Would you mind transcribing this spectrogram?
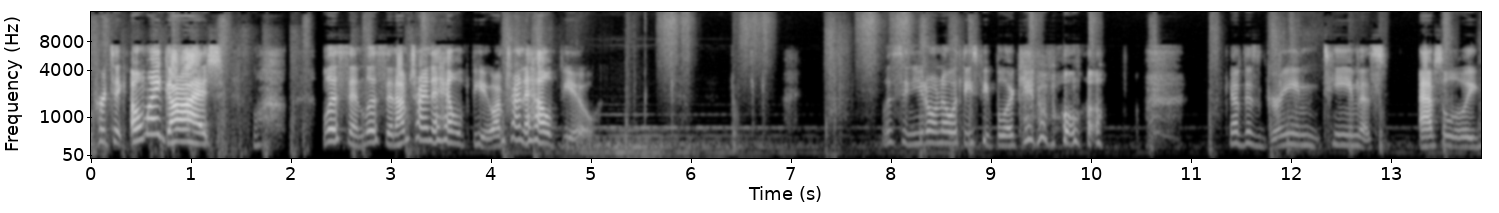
particular. Oh my gosh! Listen, listen. I'm trying to help you. I'm trying to help you. Listen, you don't know what these people are capable of. You have this green team that's absolutely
